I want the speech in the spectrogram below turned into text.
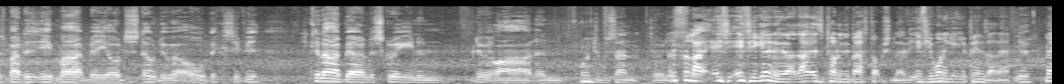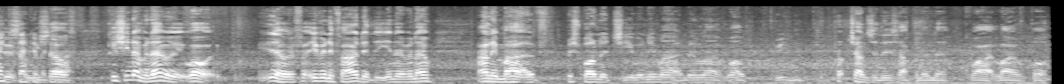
as bad as it might be, or just don't do it at all, because if you, you can hide behind the screen and do it like that, and Hundred percent. Doing I feel like if, if you're gonna do that, that is probably the best option. There. If, if you want to get your pins out there, Yeah, make a it second yourself. Because you never know. It, well, you know, if, even if I did it, you never know. Ali might have responded to you, and he might have been like, "Well, the chances of this happening are quite low." But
